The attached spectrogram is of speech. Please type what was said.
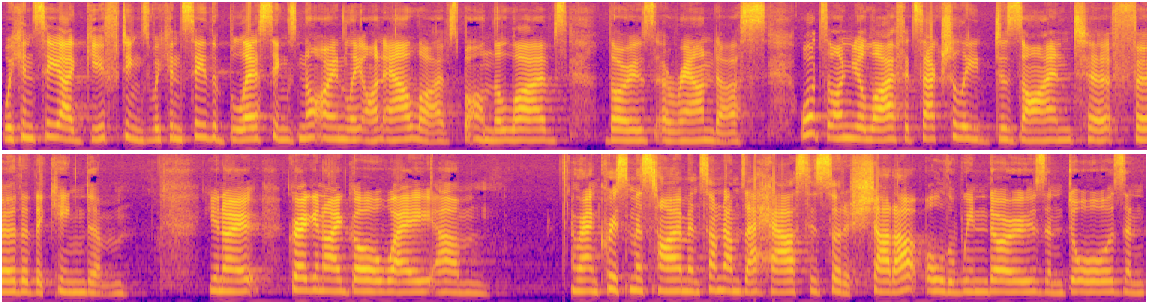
we can see our giftings, we can see the blessings not only on our lives, but on the lives those around us. What's on your life? It's actually designed to further the kingdom. You know, Greg and I go away um, around Christmas time, and sometimes our house is sort of shut up, all the windows and doors. And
